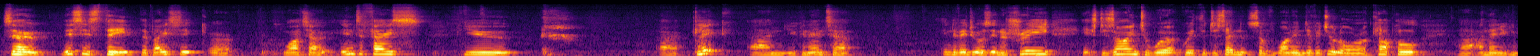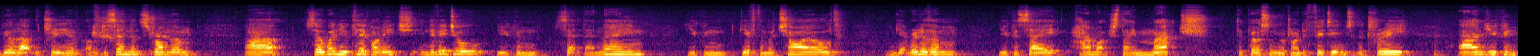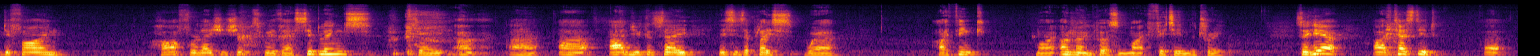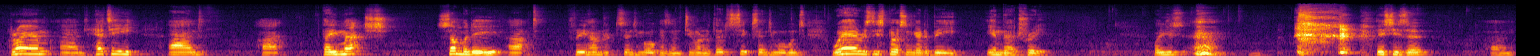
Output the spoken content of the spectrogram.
So this is the, the basic uh, WATO interface. You uh, click and you can enter individuals in a tree. It's designed to work with the descendants of one individual or a couple, uh, and then you can build out the tree of, of descendants from them. Uh, so when you click on each individual, you can set their name, you can give them a child, you can get rid of them, you can say how much they match the person you're trying to fit into the tree, and you can define half relationships with their siblings. So, uh, uh, uh, and you can say this is a place where I think my unknown person might fit in the tree. So here I've tested uh, Graham and Hetty, and uh, they match somebody at 300 centimorgans and 236 centimorgans. Where is this person going to be in their tree? Well, you this is a um,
